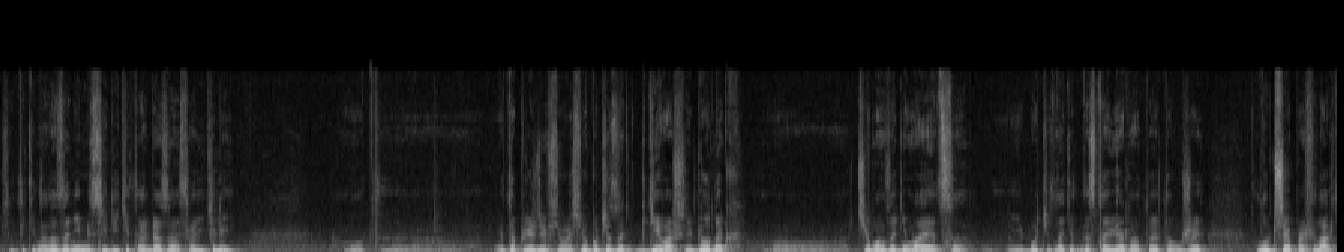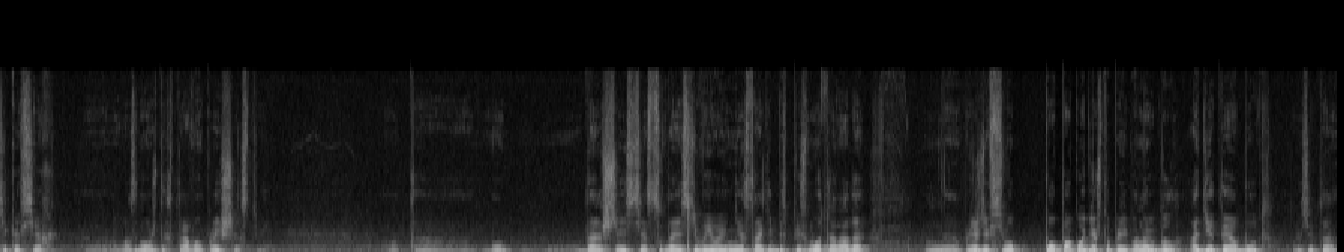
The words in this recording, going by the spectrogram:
все-таки надо за ними следить, это обязанность родителей. Вот. Это прежде всего, если вы будете знать, где ваш ребенок, Э, чем он занимается, и будете знать это достоверно, то это уже лучшая профилактика всех э, возможных травм происшествий. Вот, э, ну, дальше, естественно, если вы его не оставите без присмотра, надо прежде всего по погоде, чтобы ребенок был одет и обут. То есть это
